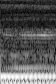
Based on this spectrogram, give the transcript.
keep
